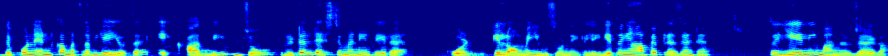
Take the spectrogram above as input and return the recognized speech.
डिपोनेंट का मतलब यही होता है, एक आदमी जो रिटर्न टेस्टमनी दे रहा है कोर्ट के लॉ में यूज़ होने के लिए। ये तो यहाँ पे प्रेजेंट है तो ये नहीं माना जाएगा।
